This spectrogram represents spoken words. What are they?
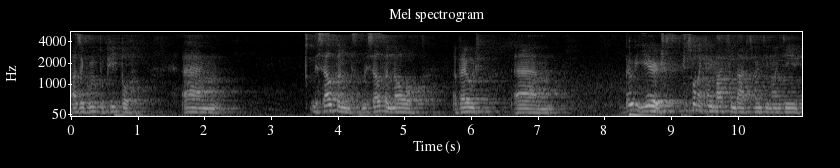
as a group of people. Um, myself and myself and Noel, about um, about a year, just, just when I came back from that 2019,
